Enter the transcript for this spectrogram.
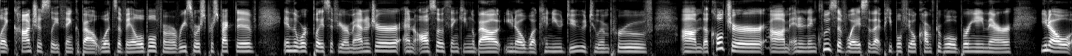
like consciously think about what's available from a resource perspective in the workplace if you're a manager and also thinking about you know what can you do to improve um, the culture um, in an inclusive way so that people feel comfortable bringing their you know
